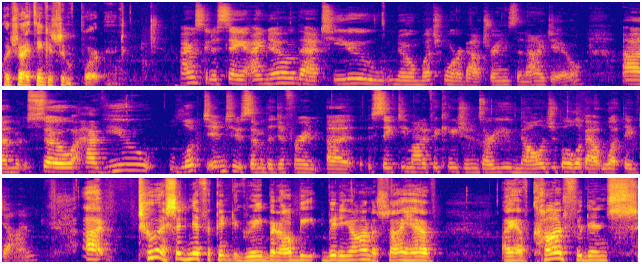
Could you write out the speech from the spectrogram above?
which I think is important. I was going to say, I know that you know much more about trains than I do. Um, so, have you looked into some of the different uh, safety modifications? Are you knowledgeable about what they've done? Uh, to a significant degree, but I'll be pretty honest. I have, I have confidence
